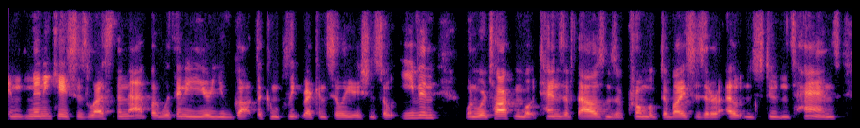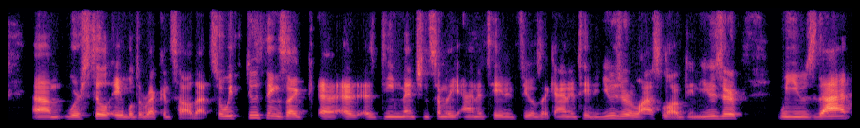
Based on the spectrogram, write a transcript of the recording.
in many cases less than that, but within a year, you've got the complete reconciliation. So even when we're talking about tens of thousands of Chromebook devices that are out in students' hands, um, we're still able to reconcile that. So we do things like, uh, as, Dean mentioned, some of the annotated fields like annotated user, last logged in user. We use that.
